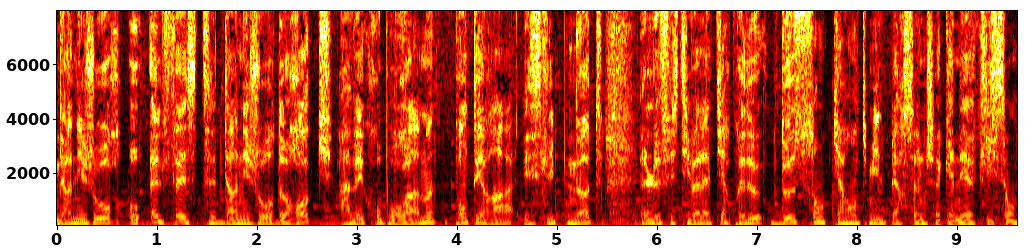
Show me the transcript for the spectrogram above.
Dernier jour au Hellfest, dernier jour de rock avec au programme Pantera et Slipknot. Le festival attire près de 240 000 personnes chaque année à Clisson.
